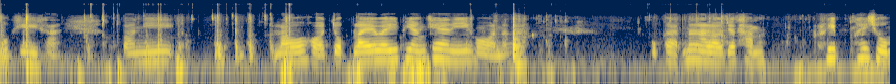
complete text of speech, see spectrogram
โอเคค่ะ อนนี้ เราขอจบไลฟ์ไว้เพียงแค่นี้ก่อนนะคะ โอกาสหน้าเราจะทำคลิปให้ชม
